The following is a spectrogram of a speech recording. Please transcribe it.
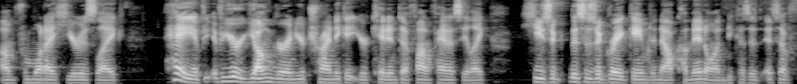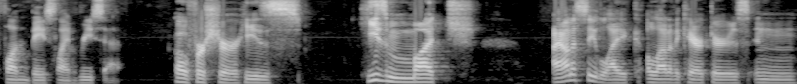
um, from what I hear, is like, hey, if if you're younger and you're trying to get your kid into Final Fantasy, like he's a, this is a great game to now come in on because it, it's a fun baseline reset. Oh, for sure. He's he's much. I honestly like a lot of the characters in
